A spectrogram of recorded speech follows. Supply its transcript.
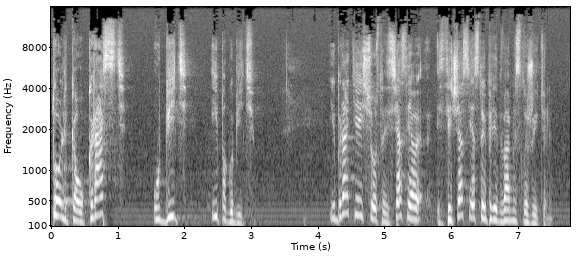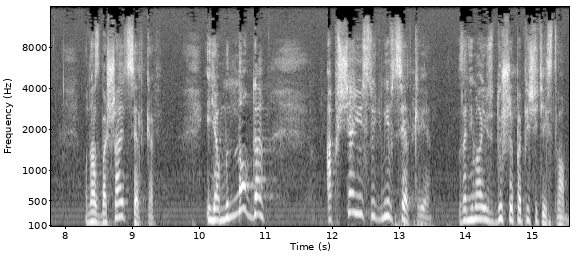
только украсть, убить и погубить. И, братья и сестры, сейчас я, сейчас я стою перед вами служителем. У нас большая церковь. И я много общаюсь с людьми в церкви, занимаюсь душепопечительством.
